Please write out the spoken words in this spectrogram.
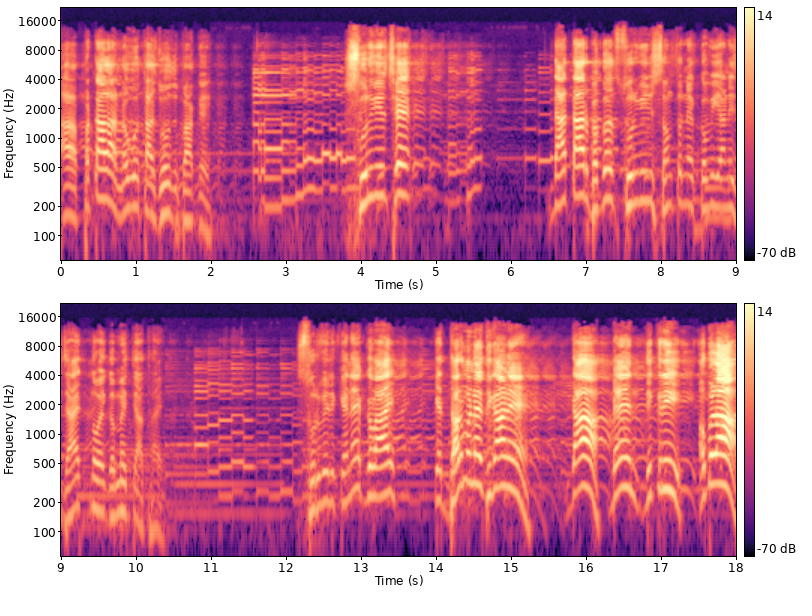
આ પટાળા નવતા જોધ ભાગે. સુરવીર છે. દાતાર ભગત સુરવીર સંત ને કવિ આની જાત નો હોય, ગમે ત્યાં થાય. સુરવીર કેને કહેવાય? કે ધર્મ ને ધીગાણે, ગા, બેન, દીકરી, અબળા,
